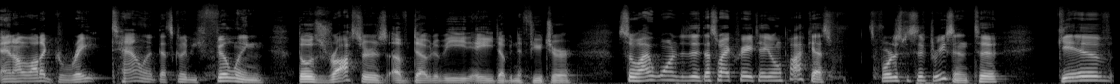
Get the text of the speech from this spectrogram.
and a lot of great talent that's going to be filling those rosters of WWE AEW in the future. So I wanted to, that's why I created Take It Home Podcast for the specific reason to give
